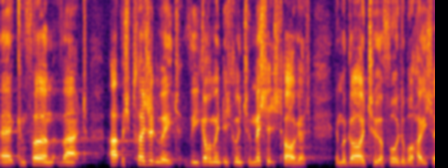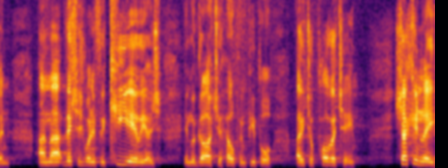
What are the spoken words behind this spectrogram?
uh, confirm that at this present rate the government is going to miss its target in regard to affordable housing and that this is one of the key areas in regard to helping people out of poverty. Secondly,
